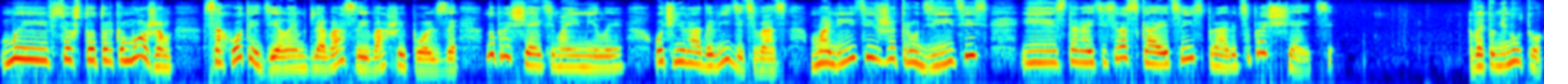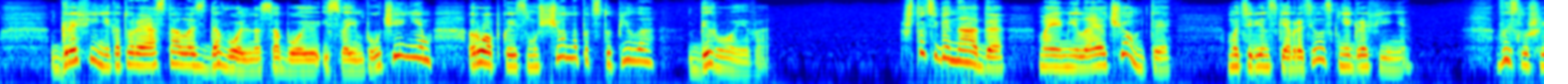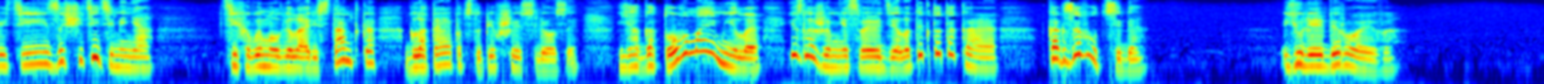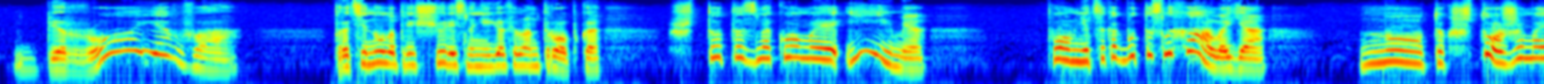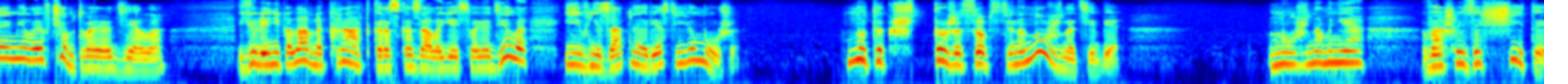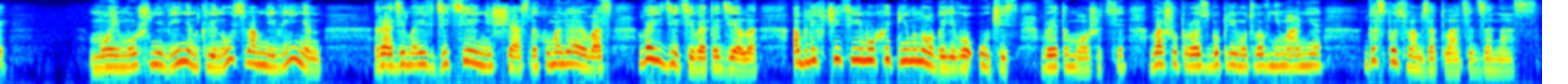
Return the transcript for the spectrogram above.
Мы все, что только можем, с охотой делаем для вас и вашей пользы. Ну прощайте, мои милые. Очень рада видеть вас. Молитесь же, трудитесь и старайтесь раскаяться и исправиться. Прощайте. В эту минуту графине, которая осталась довольна собою и своим поучением, робко и смущенно подступила Бероева. Что тебе надо, моя милая, о чем ты? матерински обратилась к ней графиня. Выслушайте и защитите меня, тихо вымолвила арестантка, глотая подступившие слезы. Я готова, моя милая, изложи мне свое дело. Ты кто такая? Как зовут тебя? Юлия Бероева. Бероева протянула прищурясь на нее филантропка. Что-то знакомое имя. Помнится, как будто слыхала я. Ну, так что же, моя милая, в чем твое дело? Юлия Николаевна кратко рассказала ей свое дело и внезапный арест ее мужа. Ну так что же, собственно, нужно тебе? Нужно мне вашей защиты. Мой муж невинен, клянусь вам, невинен. Ради моих детей несчастных умоляю вас, войдите в это дело, облегчите ему хоть немного его участь. Вы это можете. Вашу просьбу примут во внимание. Господь вам заплатит за нас.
